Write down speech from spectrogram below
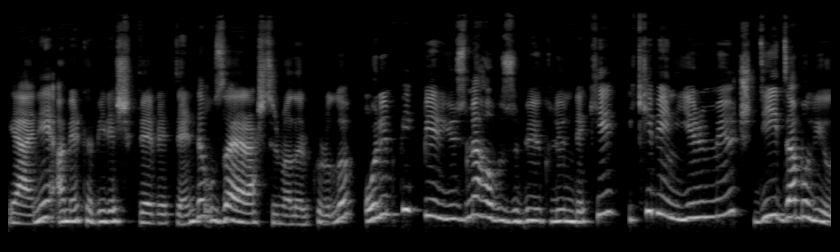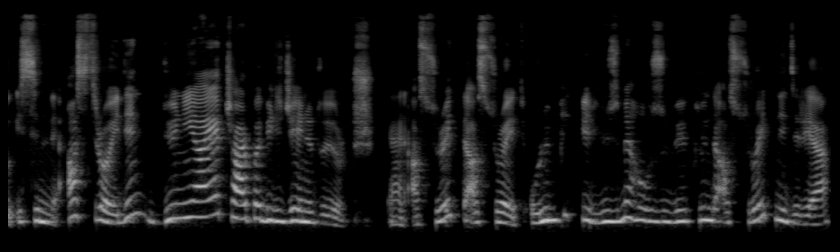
yani Amerika Birleşik Devletleri'nde Uzay Araştırmaları Kurulu olimpik bir yüzme havuzu büyüklüğündeki 2023 DW isimli asteroidin dünyaya çarpabileceğini duyurmuş. Yani asteroid de asteroid. Olimpik bir yüzme havuzu büyüklüğünde asteroid nedir ya?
